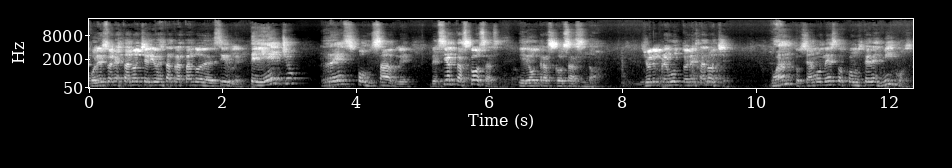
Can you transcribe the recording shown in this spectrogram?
Por eso en esta noche Dios está tratando de decirle, te he hecho responsable de ciertas cosas y de otras cosas no. Yo le pregunto en esta noche, ¿Cuántos sean honestos con ustedes mismos?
